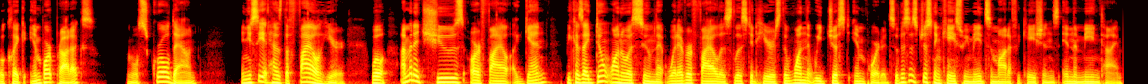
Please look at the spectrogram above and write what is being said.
We'll click Import Products, and we'll scroll down. And you see it has the file here. Well, I'm going to choose our file again because I don't want to assume that whatever file is listed here is the one that we just imported. So this is just in case we made some modifications in the meantime.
